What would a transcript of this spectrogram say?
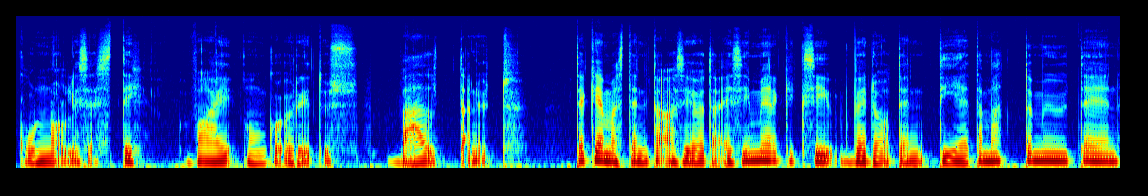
kunnollisesti vai onko yritys välttänyt tekemästä niitä asioita esimerkiksi vedoten tietämättömyyteen.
